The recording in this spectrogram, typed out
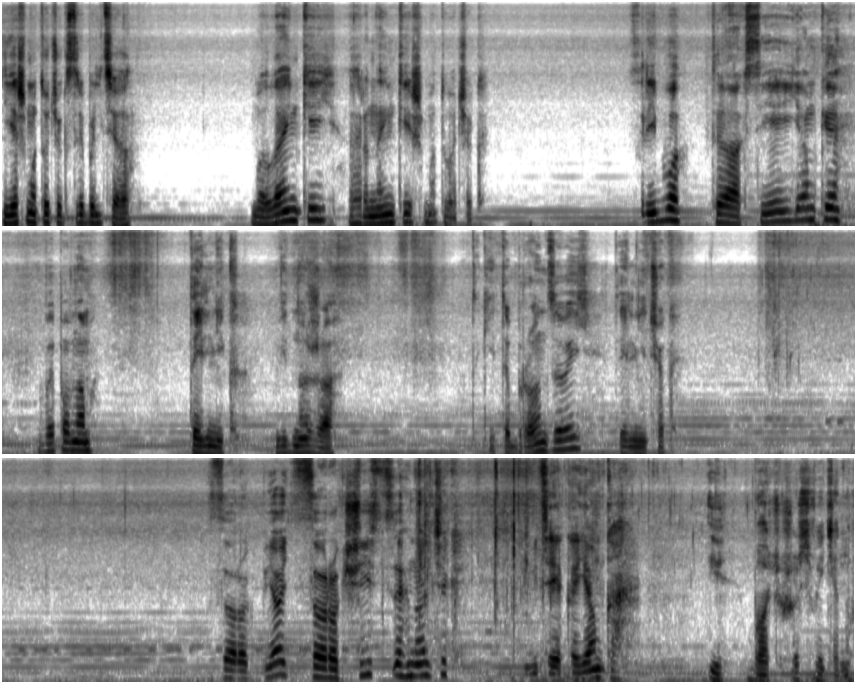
є шматочок стрибальця. Маленький, гарненький шматочок. Срібло. Так, з цієї ямки випав нам тильник від ножа. Такий то бронзовий тильничок. 45-46 сигнальчик. Дивіться, яка ямка. І бачу, щось витягнув.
